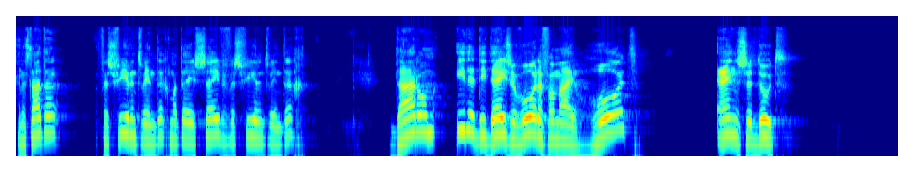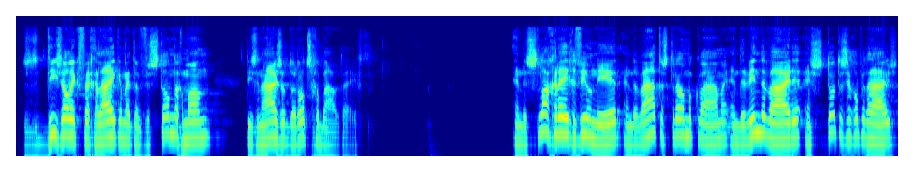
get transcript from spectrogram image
En dan staat er, vers 24, Matthäus 7, vers 24. Daarom, ieder die deze woorden van mij hoort en ze doet, die zal ik vergelijken met een verstandig man die zijn huis op de rots gebouwd heeft. En de slagregen viel neer en de waterstromen kwamen en de winden waaiden en stortten zich op het huis,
